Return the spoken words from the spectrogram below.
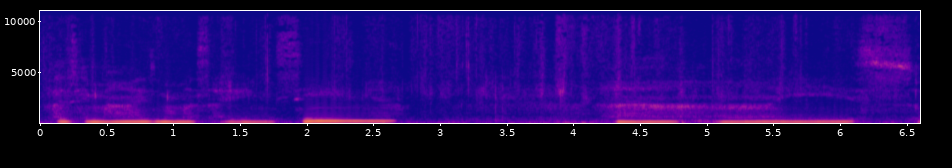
fazer mais uma massagenzinha. Ah, isso.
